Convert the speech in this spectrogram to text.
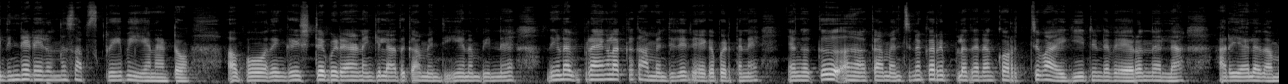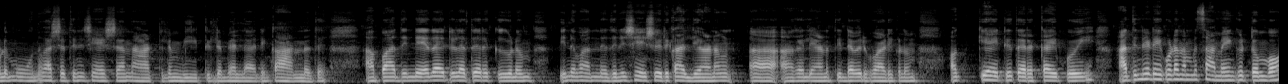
ഇതിന്റെ ഇടയിലൊന്ന് സബ്സ്ക്രൈബ് ചെയ്യണം കേട്ടോ. അപ്പോൾ നിങ്ങൾക്ക് ഇഷ്ടപ്പെടുകയാണെങ്കിൽ അത് കമന്റ് ചെയ്യണം. പിന്നെ നിങ്ങളുടെ അഭിപ്രായങ്ങളൊക്കെ കമന്റിൽ രേഖപ്പെടുത്തണേ. ഞങ്ങൾക്ക് കമൻസിനൊക്കെ റിപ്ലൈ തരാൻ കുറച്ച് വൈകിയിട്ടുണ്ട്. വേറൊന്നുമല്ല അറിയാലോ നമ്മൾ മൂന്ന് വർഷത്തിന് ശേഷം നാട്ടിലും വീട്ടിലും എല്ലാവരും കാണുന്നത്. അപ്പോൾ അതിന്റേതായിട്ടുള്ള തിരക്കുകളും പിന്നെ വന്നതിന് ശേഷം ഒരു കല്യാണം കല്യാണത്തിന്റെ പരിപാടികളും ഒക്കെ ആയിട്ട് തിരക്കായിപ്പോയി. അതിന്റെ ഇടയിൽ കൂടെ നമ്മൾ സമയം കിട്ടുമ്പോൾ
